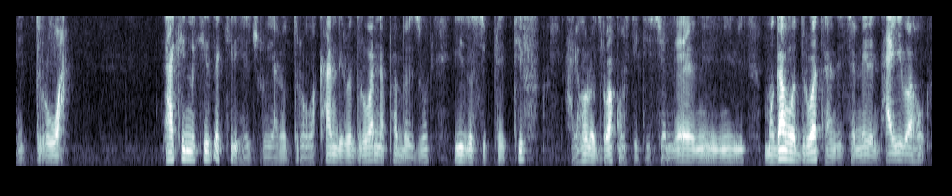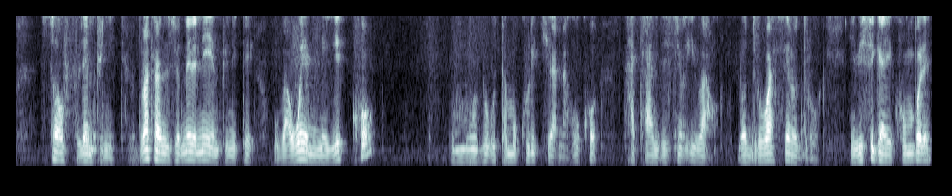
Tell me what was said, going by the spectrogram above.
ni droit nta kintu kiza kiri hejuru ya droit kandi droit n'a besoin y'izo supplétif hariho droit constitutionnel n'ibi mugabo droit transitionnel ntayibaho l'impunité. Le droit transitionnel ni impunité uba wemeye ko umuntu utamukurikirana kuko nta transition ibaho le droit c'est le droit. Ibisigaye kumbure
